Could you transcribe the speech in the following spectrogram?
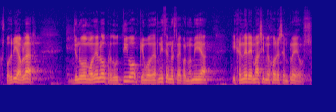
Os podría hablar de un nuevo modelo productivo que modernice nuestra economía y genere más y mejores empleos,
